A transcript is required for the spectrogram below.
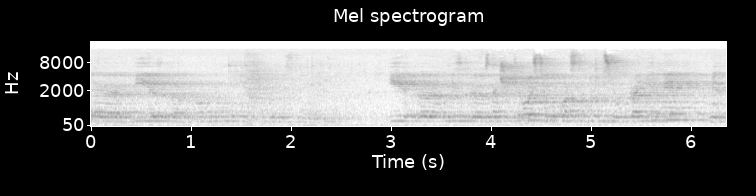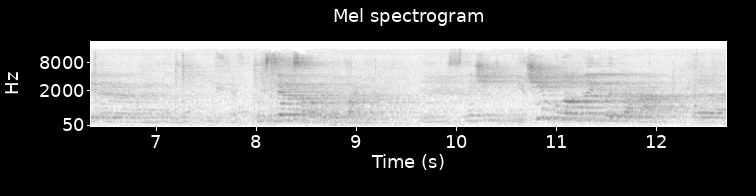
е, і, е, ну, і е, міс- е, значить, розділу Конституції України мі- е, місцеве самоврядування. Значить, чим була викликана е,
